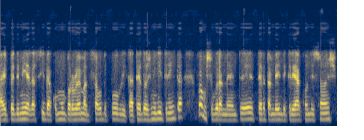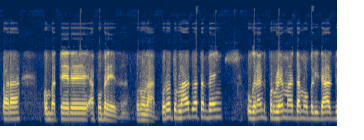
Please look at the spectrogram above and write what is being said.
a epidemia da SIDA como um problema de saúde pública até 2030, vamos seguramente ter também de criar condições para combater eh, a pobreza, por um lado. Por outro lado, há também o grande problema da mobilidade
